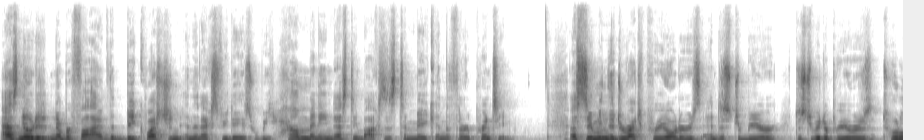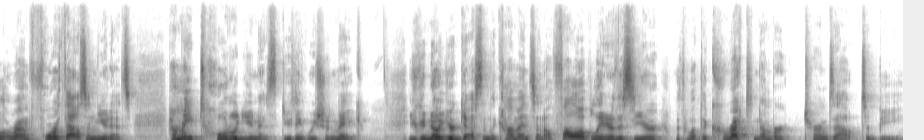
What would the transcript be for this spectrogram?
As noted in number five, the big question in the next few days will be how many nesting boxes to make in the third printing. Assuming the direct pre-orders and distributor distributor pre-orders total around 4,000 units, how many total units do you think we should make? You can note your guess in the comments and I'll follow up later this year with what the correct number turns out to be.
